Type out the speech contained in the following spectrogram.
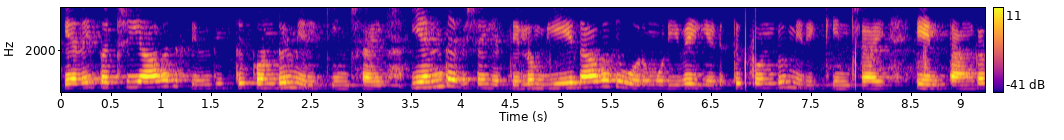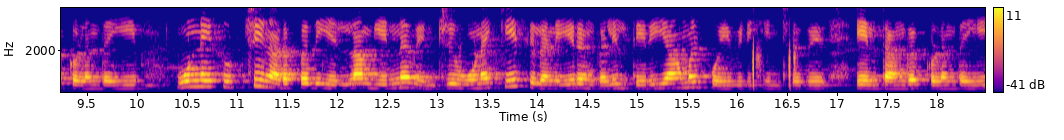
எதை பற்றியாவது சிந்தித்து கொண்டும் இருக்கின்றாய். எந்த விஷயத்திலும் ஏதாவது ஒரு முடிவை எடுத்துக்கொண்டும் இருக்கின்றாய். என் தங்க குழந்தையே உன்னை சுற்றி நடப்பது எல்லாம் என்னவென்று உனக்கே சில நேரங்களில் தெரியாமல் போய்விடுகின்றது. என் தங்க குழந்தையே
